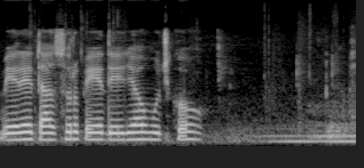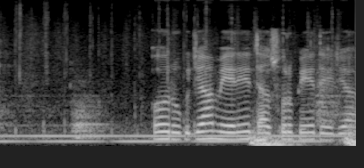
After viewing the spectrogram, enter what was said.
मेरे दस रुपए दे जाओ मुझको। और रुक जा, मेरे दस रुपए दे जा।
